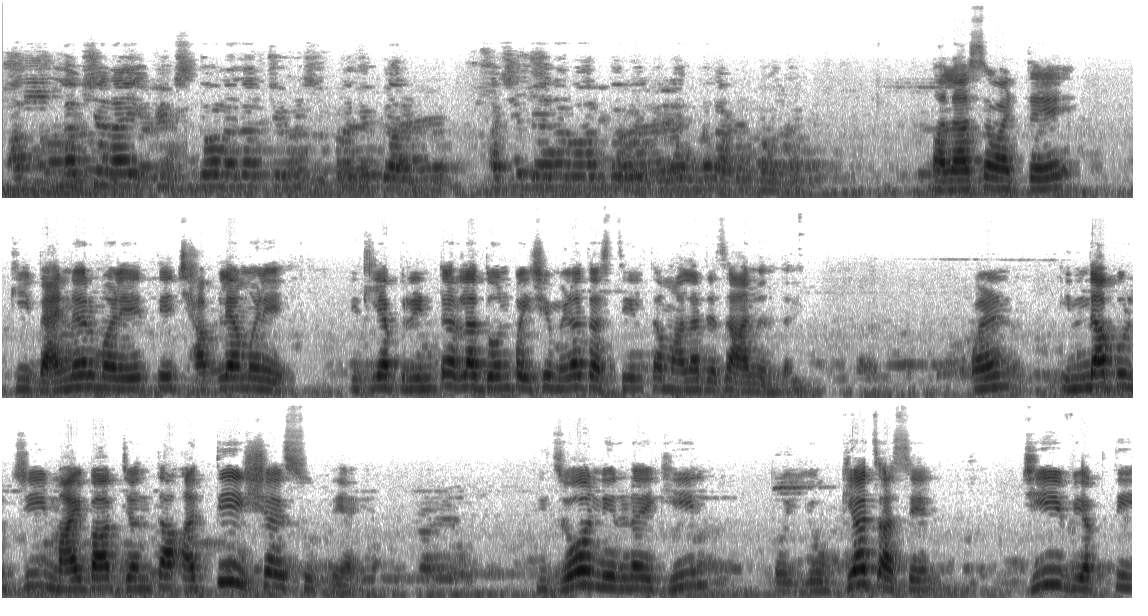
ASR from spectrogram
लक्ष नाही फिक्स दोन हजार चोवीस प्रदीप गारट. असे बॅनर वर करून दाखवत होते. मला असं वाटतंय की बॅनरमुळे ते छापल्यामुळे तिथल्या प्रिंटरला दोन पैसे मिळत असतील तर मला त्याचा आनंद आहे. पण इंदापूरची मायबाप जनता अतिशय सुज्ञ आहे. की जो निर्णय घेईल तो योग्यच असेल. जी व्यक्ती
